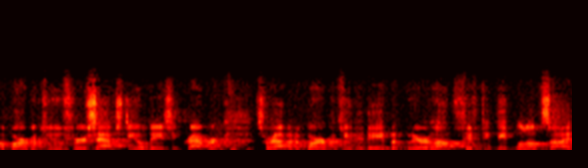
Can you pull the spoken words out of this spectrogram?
a barbecue for Sam Steele Days in Cranbrook. so we're having a barbecue today, but we're allowed 50 people outside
